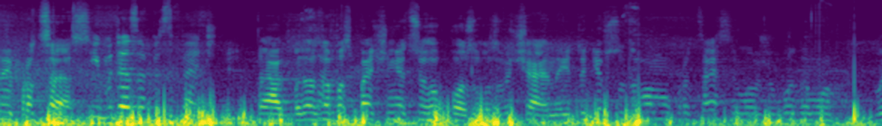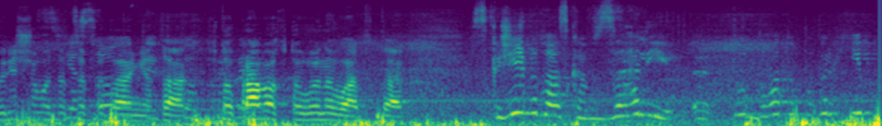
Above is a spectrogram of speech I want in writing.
цей процес. і буде забезпечення. Так, буде забезпечення цього позову, звичайно. І тоді в судовому процесі ми вже будемо вирішувати це З'ясовувати, питання. Так, хто хто правий. правий, хто винуват. Так. Скажіть, будь ласка, взагалі е, тут багатоповерхівка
